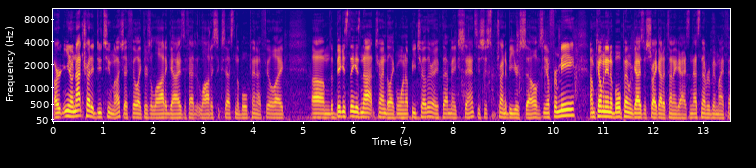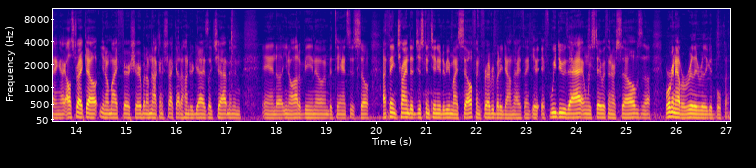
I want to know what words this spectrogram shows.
or you know not try to do too much. I feel like there's a lot of guys that have had a lot of success in the bullpen. I feel like um, the biggest thing is not trying to like one up each other, if that makes sense. It's just trying to be yourselves. You know, for me, I'm coming in a bullpen with guys that strike out a ton of guys, and that's never been my thing. I, will strike out, you know, my fair share, but I'm not going to strike out 100 guys like Chapman and and uh, you know Ottavino and Betances. So I think trying to just continue to be myself, and for everybody down there, I think if we do that and we stay within ourselves, uh, we're going to have a really really good bullpen.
